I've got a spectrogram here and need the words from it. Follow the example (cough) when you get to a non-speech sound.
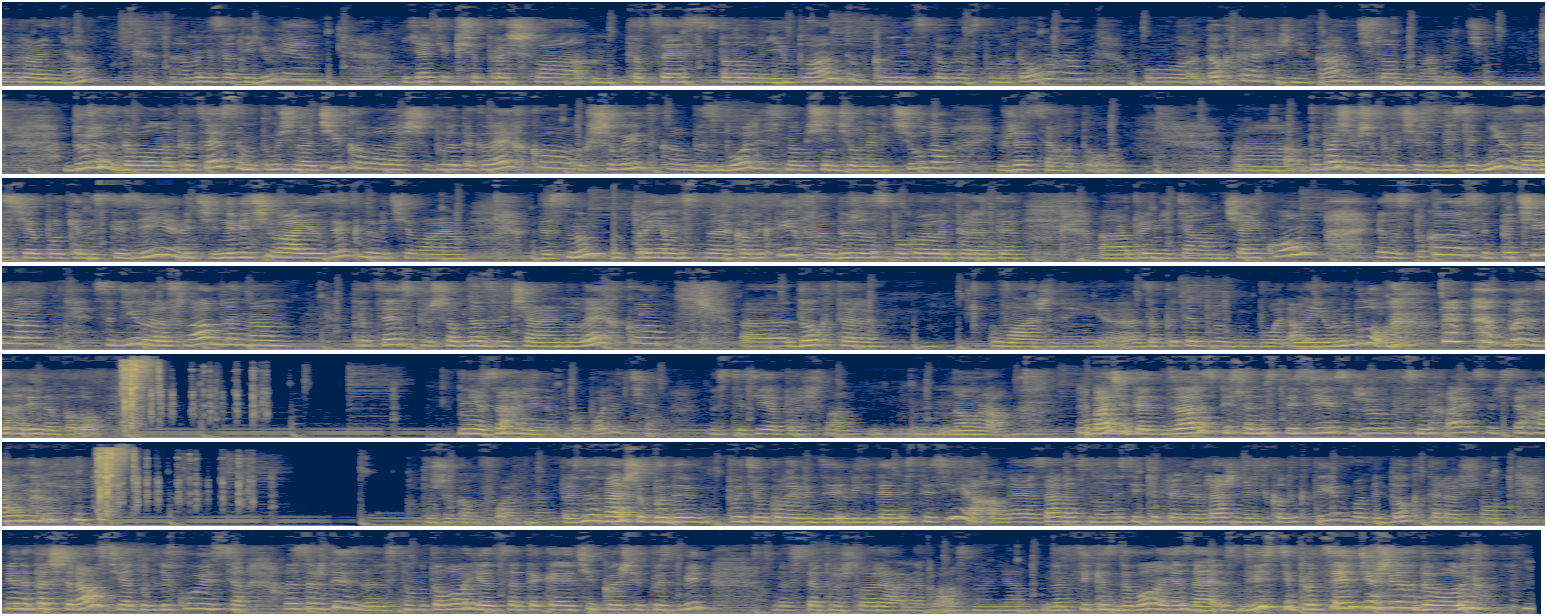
Доброго дня. Е, Мене звати Юлія. Я тільки що пройшла процес встановлення імпланту в клініці доброго стоматолога у доктора Хіжняка В'ячеслава Івановича. Дуже задоволена процесом, тому що не очікувала, що буде так легко, швидко, безболісно, взагалі нічого не відчула і вже все готово. Е, Побачимо, що буде через 10 днів. Зараз ще поки анестезія, не відчуваю язик, не відчуваю десну. Приємний колектив, дуже заспокоїли перед е, прийняттям чайком. Я заспокоїлась, відпочила, сиділа розслаблена. Процес пройшов надзвичайно легко. Е, Доктор уважний, е, запитує про боль, але його не було. (laughs) Болі взагалі не було. Ні, взагалі не було боляче. Анестезія пройшла на ура. Бачите, зараз після анестезії сижу, посміхаюся, все гарно. Дуже комфортно. Тобто не знаю, що буде потім, коли від- відійде анестезія, але зараз ну, настільки приємне враження від колективу, від доктора, що я не перший раз, я тут лікуюся, але завжди е, стоматологія це таке, очікуєш якусь біль. Але все пройшло реально класно. Я настільки задоволена, я знаю, з 200% що я задоволена.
